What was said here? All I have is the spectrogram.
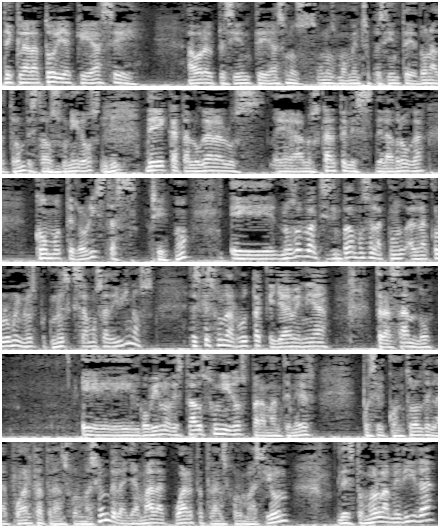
declaratoria que hace ahora el presidente, hace unos, unos momentos el presidente Donald Trump de Estados Unidos, Ujú. de catalogar a los, eh, a los cárteles de la droga como terroristas. Sí. ¿no? Eh, nosotros lo anticipamos en la, en la columna y no es porque no es que seamos adivinos, es que es una ruta que ya venía trazando eh, el gobierno de Estados Unidos para mantener pues el control de la cuarta transformación, de la llamada cuarta transformación, les tomó la medida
